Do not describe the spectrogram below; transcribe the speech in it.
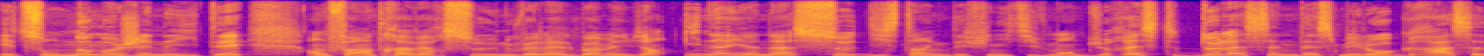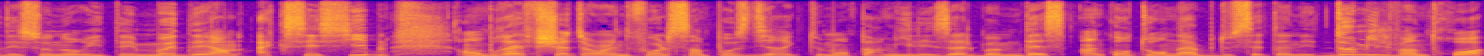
et de son homogénéité. Enfin, à travers ce nouvel album, eh bien, Inayana se distingue définitivement du reste de la scène death mellow grâce à des sonorités modernes, accessibles. En bref, Shatter and Fall s'impose directement parmi les albums death incontournables de cette année 2023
